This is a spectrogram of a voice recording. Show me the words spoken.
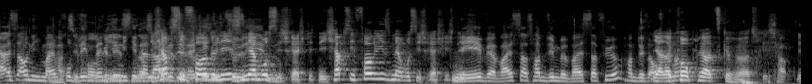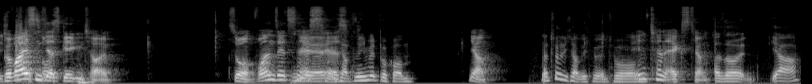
Ja, ist auch nicht mein Hat Problem, wenn sie nicht in der vorgelesen, Ich Lage habe sie sind, vorgelesen, mehr muss ich rechtlich nicht. Ich habe sie vorgelesen, mehr muss ich rechtlich nicht. Nee, wer weiß das? Haben sie einen Beweis dafür? Haben sie es ja, der aufgenommen? Corporal hat's gehört. Ich hab, ich Beweisen Sie das Gegenteil. So, wollen Sie jetzt einen Nee, ich STS? hab's nicht mitbekommen. Ja, Natürlich habe ich mitbekommen. intern, extern. Also, ja.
